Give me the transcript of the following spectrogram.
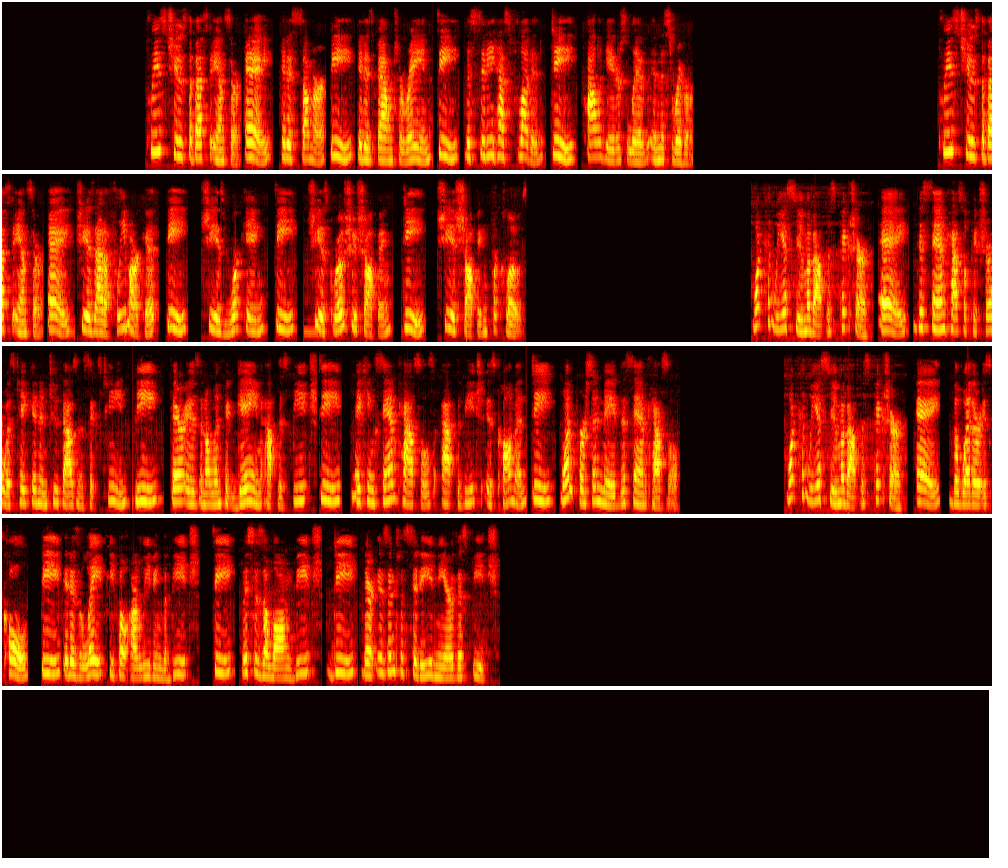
Please choose the best answer. A. It is summer. B. It is bound to rain. C. The city has flooded. D. Alligators live in this river. Please choose the best answer. A. She is at a flea market. B. She is working. C. She is grocery shopping. D. She is shopping for clothes. What can we assume about this picture? A. This sandcastle picture was taken in 2016. B. There is an Olympic game at this beach. C. Making sandcastles at the beach is common. D. One person made the sandcastle. What can we assume about this picture? A. The weather is cold. B. It is late. People are leaving the beach. C. This is a long beach. D. There isn't a city near this beach.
